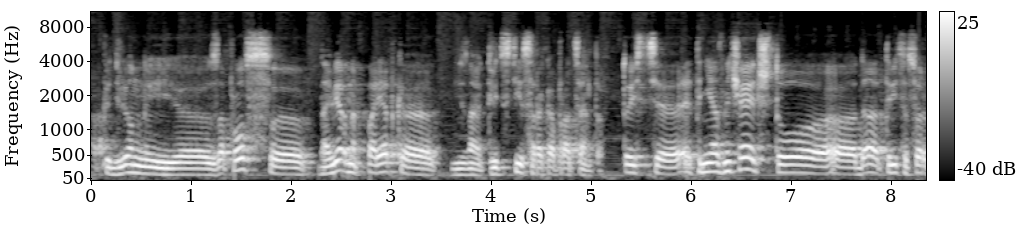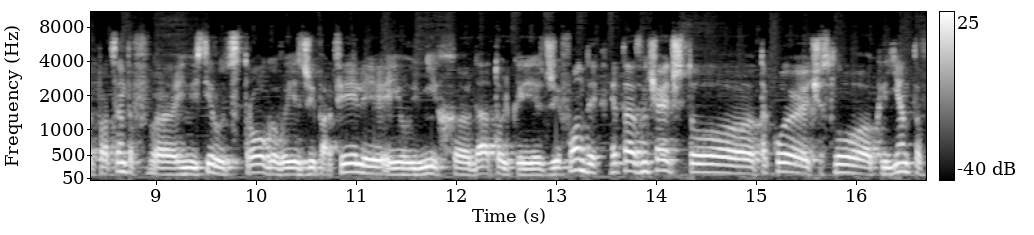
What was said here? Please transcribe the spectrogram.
определенный э, запрос, э, наверное, порядка, не знаю, 30-40%. То есть, э, это не означает, что, да, 30-40% э, инвестируют строго в ESG-портфели, и у них, да, только ESG-фонды. Это означает, что такое число клиентов,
